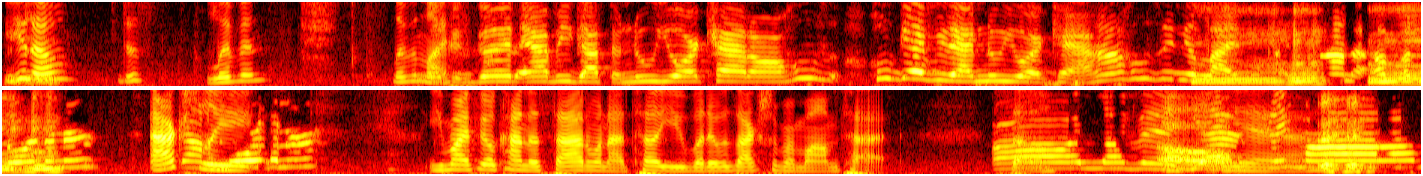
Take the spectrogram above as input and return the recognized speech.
you know, just living, living Looking life. good, Abbie. Got the New York hat on. Who's who gave you that New York hat, huh? Who's in your life? You Mhm, kind of up a northerner. Actually, northerner. you might feel kind of sad when I tell you, but it was actually my mom's hat. Oh, so Oh, I love it. Oh. Yes. Yeah. Hey, mom.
